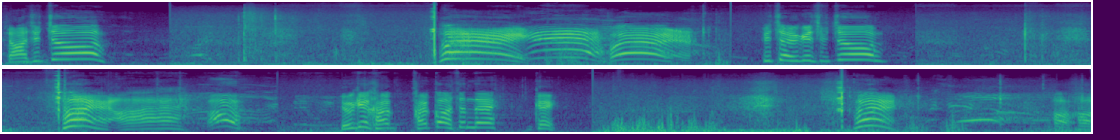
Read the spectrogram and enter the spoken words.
자, 집중! 헤이! 볼! 피쳐 여기 집중! 헤이! 아, 여기 갈, 갈것 같은데? 오케이. 헤이! 하, 하.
